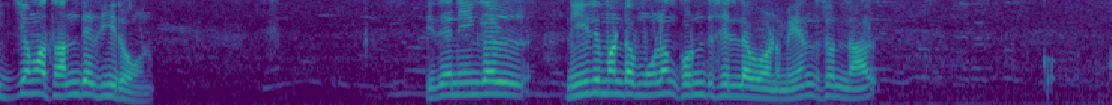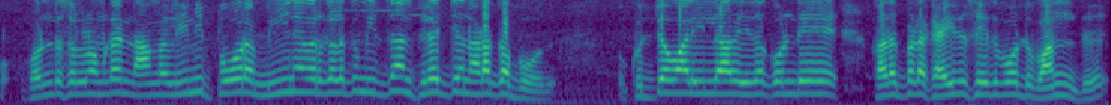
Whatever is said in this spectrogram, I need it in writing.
நிச்சயமாக தந்தே தீரணும். இதை நீங்கள் நீதிமன்றம் மூலம் கொண்டு செல்ல வேணும். என்று சொன்னால் கொண்டு சொல்லணும்னா நாங்கள் இனி போகிற மீனவர்களுக்கும் இதுதான் பிரச்சனை நடக்க போகுது. குற்றவாளி இல்லாத இதை கொண்டு கடற்படை கைது செய்து போட்டு வந்து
